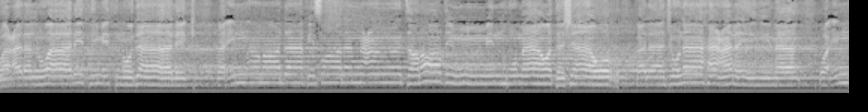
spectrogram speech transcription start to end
وعلى الوارث مثل ذلك. فإن أرادا فصالا عن تراض منهما وتشاور فلا جناح عليهما. وإن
